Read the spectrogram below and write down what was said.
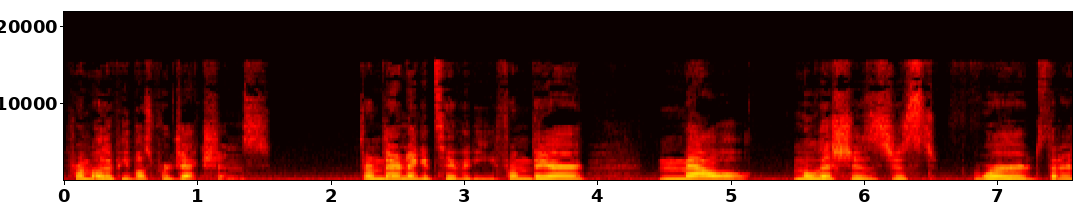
from other people's projections, from their negativity, from their mal malicious just words that are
